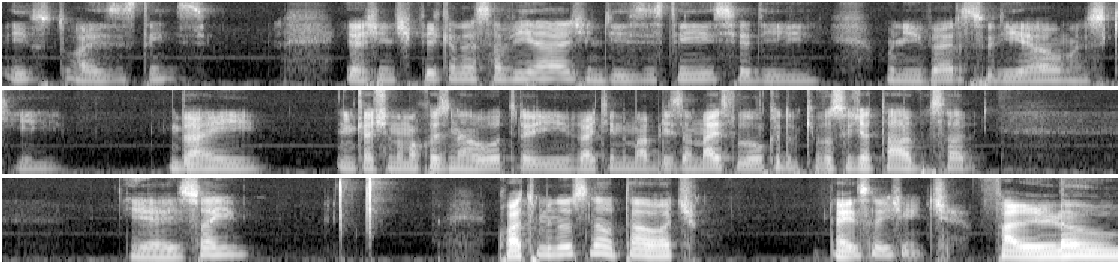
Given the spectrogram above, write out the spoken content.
isto, a existência. E a gente fica nessa viagem de existência, de universo, de almas que vai encaixando uma coisa na outra e vai tendo uma brisa mais louca do que você já tava, sabe? E é isso aí. Quatro minutos não, tá ótimo. É isso aí, gente. Falou!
